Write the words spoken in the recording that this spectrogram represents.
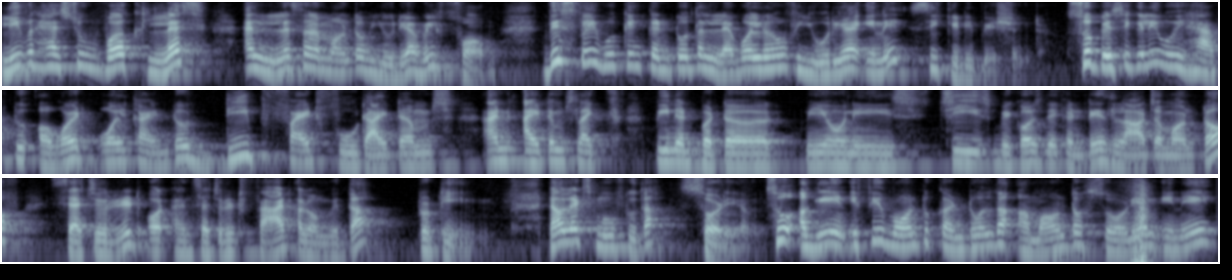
liver has to work less and lesser amount of urea will form. This way we can control the level of urea in a CKD patient. So basically we have to avoid all kind of deep fried food items and items like peanut butter, mayonnaise, cheese because they contain large amount of saturated or unsaturated fat along with the protein. Now let's move to the sodium. So again, if you want to control the amount of sodium in a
